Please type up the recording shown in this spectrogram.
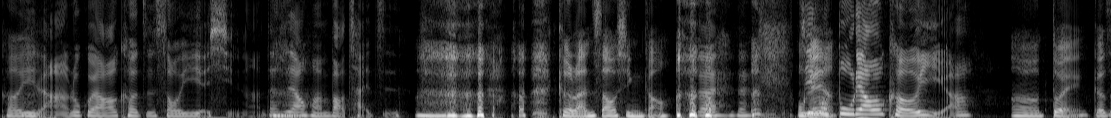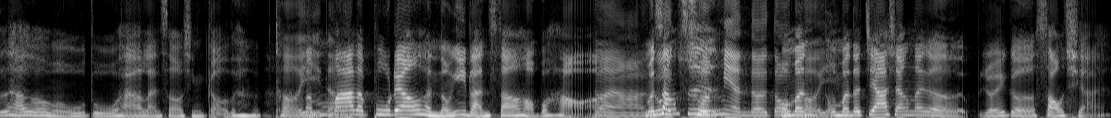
可以啦，如果要克制收益也行啊，但是要环保材质，可燃烧性高，对对，我跟你讲布料都可以啊，嗯，对，可是他说我们无毒还要燃烧性高的，可以的，妈的布料很容易燃烧，好不好啊？对啊，我们上次纯棉的都可以，我们的家乡那个有一个烧起来。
